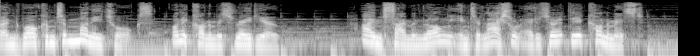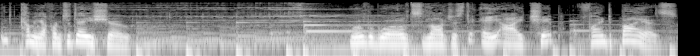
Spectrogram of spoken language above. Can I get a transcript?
and welcome to Money Talks on Economist Radio. I'm Simon Long, International Editor at The Economist, and coming up on today's show... Will the world's largest AI chip find buyers?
